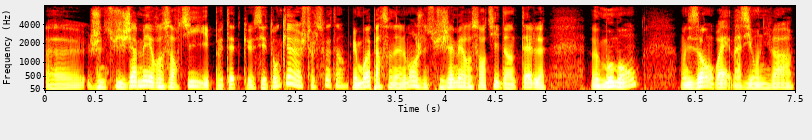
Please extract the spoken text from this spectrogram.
euh, je ne suis jamais ressorti, et peut-être que c'est ton cas, je te le souhaite, hein, mais moi personnellement, je ne suis jamais ressorti d'un tel euh, moment en disant ouais, vas-y, on y va.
